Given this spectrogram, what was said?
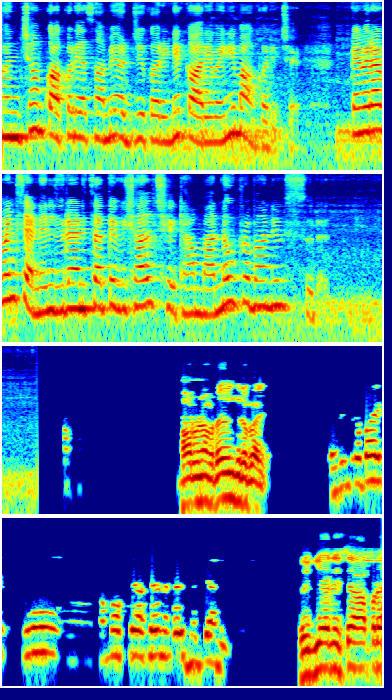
ઘનશ્યામ કાકડિયા સામે અરજી કરીને કાર્યવાહીની માંગ કરી છે. કેમેરામેન સેનિલ વિરાણી સાથે વિશાલ છેઠા, માનવ પ્રભા ન્યૂઝ સુરત. મારું નામ રવિન્દ્રભાઈ. રવિન્દ્રભાઈ શું સમસ્યા છે ને કઈ જગ્યાની? જગ્યાની છે આપણે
